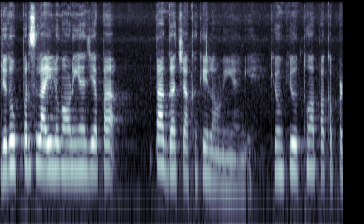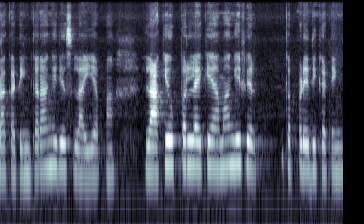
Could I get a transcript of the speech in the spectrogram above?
ਜਦੋਂ ਉੱਪਰ ਸਲਾਈ ਲਗਾਉਣੀ ਹੈ ਜੀ ਆਪਾਂ ਧਾਗਾ ਚੱਕ ਕੇ ਲਾਉਣੀ ਹੈਗੀ। ਕਿਉਂਕਿ ਉੱਥੋਂ ਆਪਾਂ ਕੱਪੜਾ ਕਟਿੰਗ ਕਰਾਂਗੇ, ਜੇ ਸਲਾਈ ਆਪਾਂ ਲਾ ਕੇ ਉੱਪਰ ਲੈ ਕੇ ਆਵਾਂਗੇ, ਫਿਰ ਕੱਪੜੇ ਦੀ ਕਟਿੰਗ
